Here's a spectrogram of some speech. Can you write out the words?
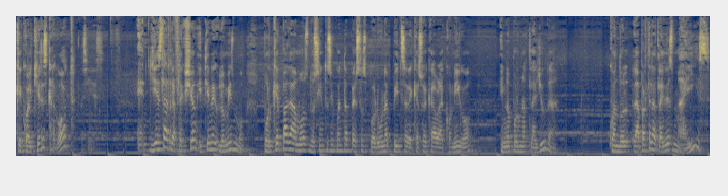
que cualquier escargot. Así es. Eh, Y es la reflexión y tiene lo mismo. ¿Por qué pagamos 250 pesos por una pizza de queso de cabra con higo y no por una tlayuda? Cuando la parte de la tlayuda es maíz.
